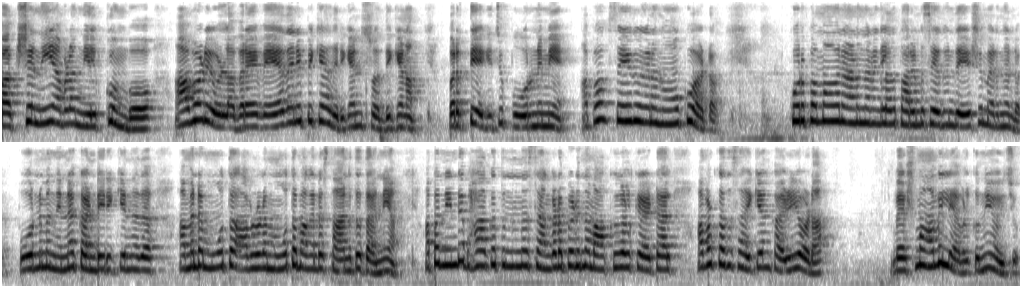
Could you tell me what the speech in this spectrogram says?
പക്ഷെ നീ അവിടെ നിൽക്കുമ്പോൾ അവിടെയുള്ളവരെ വേദനിപ്പിക്കാതിരിക്കാൻ ശ്രദ്ധിക്കണം. പ്രത്യേകിച്ച് പൂർണിമയെ. അപ്പോൾ സേതു ഇങ്ങനെ നോക്കുക കേട്ടോ കുറുപ്പമ്മാവനാണെന്നുണ്ടെങ്കിൽ അത് പറയുമ്പോൾ സേതുവിന് ദേഷ്യം വരുന്നുണ്ട്. പൂർണിമ നിന്നെ കണ്ടിരിക്കുന്നത് അവന്റെ മൂത്ത അവളുടെ മൂത്ത മകന്റെ സ്ഥാനത്ത് തന്നെയാണ് അപ്പം നിന്റെ ഭാഗത്തു നിന്ന് സങ്കടപ്പെടുന്ന വാക്കുകൾ കേട്ടാൽ അവൾക്കത് സഹിക്കാൻ കഴിയോടാ? വിഷമാവില്ലേ അവൾക്കെന്ന് ചോദിച്ചു.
